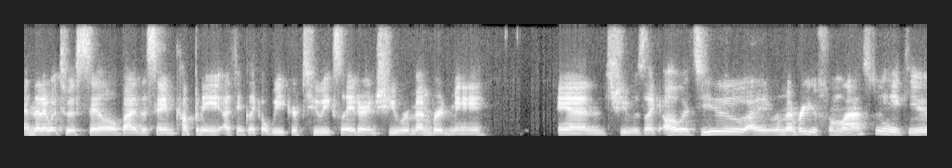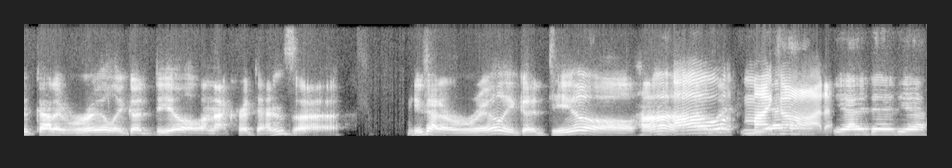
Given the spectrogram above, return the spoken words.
And then I went to a sale by the same company, I think like a week or two weeks later, and she remembered me. And she was like, Oh, it's you. I remember you from last week. You got a really good deal on that credenza. You got a really good deal, huh? Oh, my "Yeah, God." Yeah, I did. Yeah.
